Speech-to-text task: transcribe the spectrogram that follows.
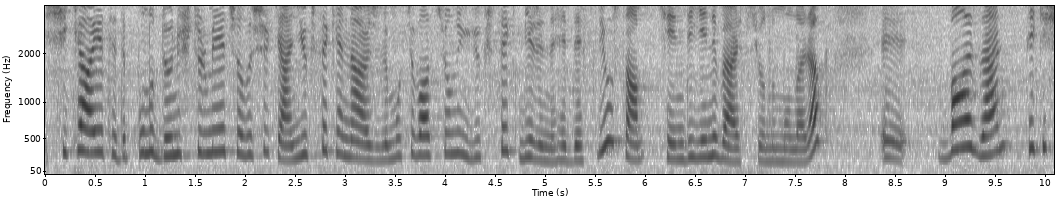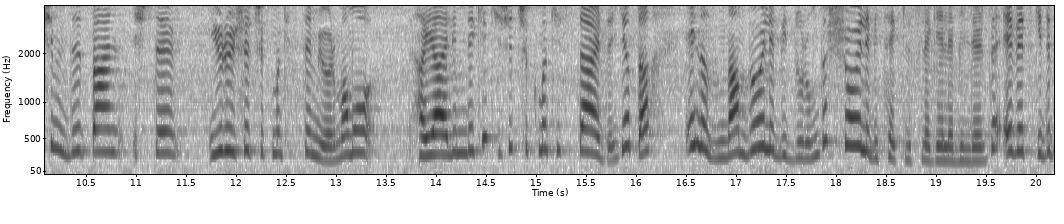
şikayet edip bunu dönüştürmeye çalışırken yüksek enerjili, motivasyonu yüksek birini hedefliyorsam kendi yeni versiyonum olarak e, bazen peki şimdi ben işte yürüyüşe çıkmak istemiyorum ama hayalimdeki kişi çıkmak isterdi ya da en azından böyle bir durumda şöyle bir teklifle gelebilirdi. Evet gidip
